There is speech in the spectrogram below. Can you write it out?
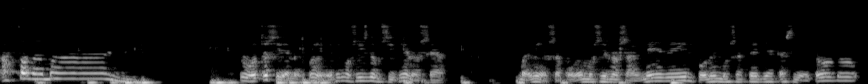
¡Azadaman! Luego otro obsidiana. Bueno, yo tengo 6 de obsidiana, o sea. Madre mía, o sea, podemos irnos al Nether, podemos hacer ya casi de todo.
